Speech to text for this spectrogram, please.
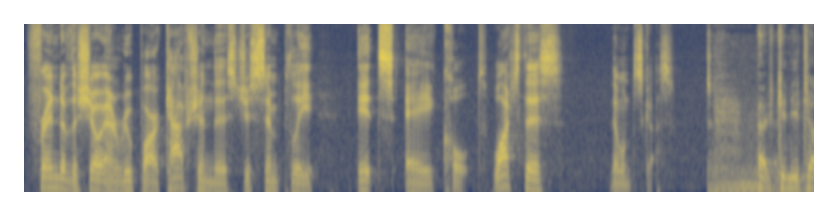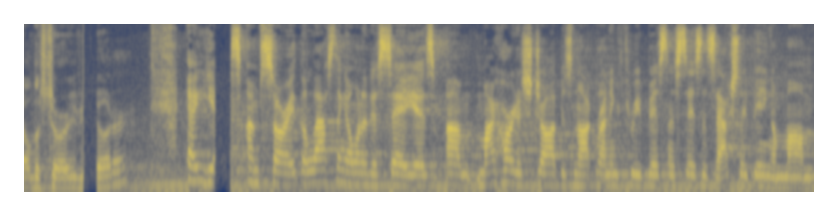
friend of the show Aaron Rupar captioned this just simply it's a cult. Watch this, then we'll discuss. Uh, can you tell the story of your daughter? Uh, yes, I'm sorry. The last thing I wanted to say is um, my hardest job is not running three businesses, it's actually being a mom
